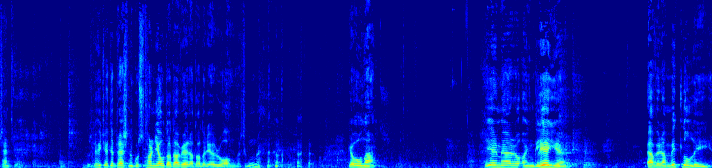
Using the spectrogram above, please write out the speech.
sentrum. Du skal hitte etter pressen og tar njøta da vera at det er og ånden. Gå unna. Det er mer en glede av vera midtlundlig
